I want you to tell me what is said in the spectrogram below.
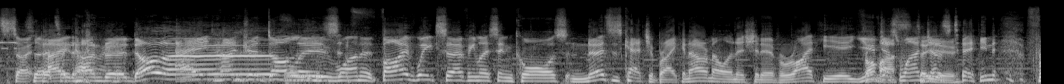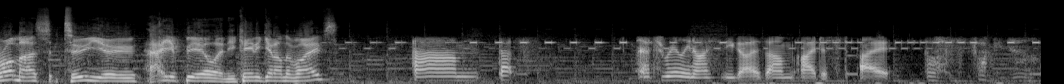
So, So $800. Eight hundred dollars. You won it. Five week surfing lesson course. Nurses catch a break. An RML initiative right here. You From just us won, to you. Justine. From us to you. How you feeling? You keen to get on the waves? Um, that's that's really nice of you guys. Um, I just I oh fucking hell.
